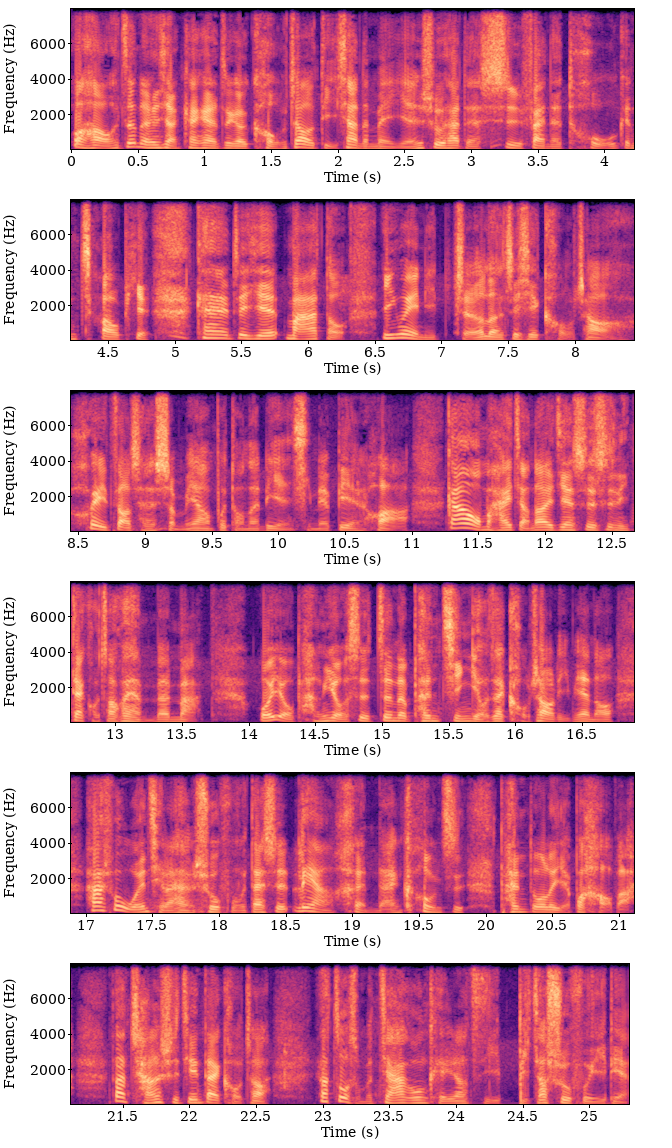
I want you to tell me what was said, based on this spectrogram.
哇！我真的很想看看这个口罩底下的美颜术，它的示范的图跟照片，看看这些 model，因为你折了这些口罩，会造成什么样不同的脸型的变化？刚刚我们还讲到一件事，是你戴口罩会很闷嘛？我有朋友是真的喷精油在口罩里面哦，他说闻起来很舒服，但是量很难控制，喷多了也不好吧？那长时间戴口罩要做什么加工，可以让自己比较舒服一点？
